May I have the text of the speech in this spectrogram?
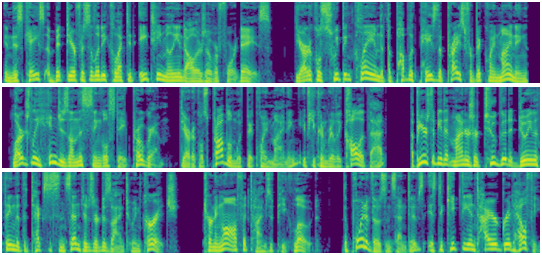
In this case, a BitDeer facility collected $18 million over four days. The article's sweeping claim that the public pays the price for Bitcoin mining largely hinges on this single state program. The article's problem with Bitcoin mining, if you can really call it that, appears to be that miners are too good at doing the thing that the Texas incentives are designed to encourage turning off at times of peak load. The point of those incentives is to keep the entire grid healthy,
